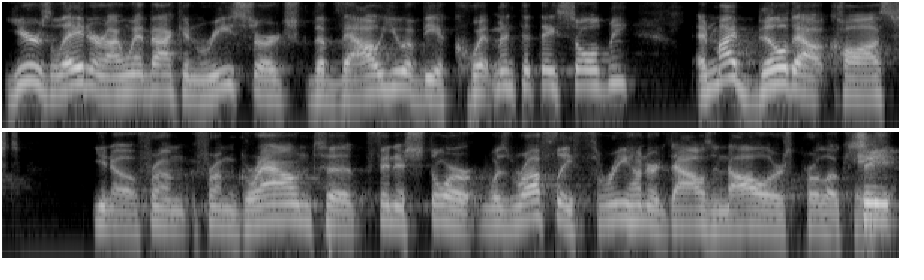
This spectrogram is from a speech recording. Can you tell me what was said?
Years later, I went back and researched the value of the equipment that they sold me. And my build out cost, you know, from from ground to finished store was roughly three hundred thousand dollars per location. See,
